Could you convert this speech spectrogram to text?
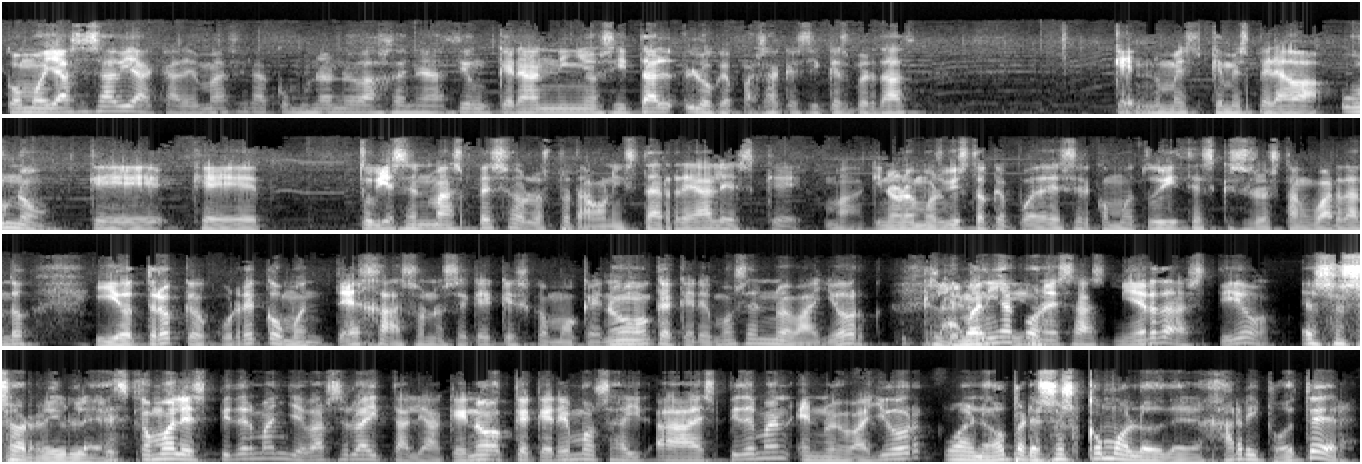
como ya se sabía que además era como una nueva generación, que eran niños y tal, lo que pasa que sí que es verdad que, no me, que me esperaba, uno, que, que tuviesen más peso los protagonistas reales, que bueno, aquí no lo hemos visto, que puede ser como tú dices, que se lo están guardando, y otro que ocurre como en Texas o no sé qué, que es como que no, que queremos en Nueva York. Claro, ¿Qué manía tío. con esas mierdas, tío? Eso es horrible. Es como el Spider-Man llevárselo a Italia, que no, que queremos a, a Spider-Man en Nueva York. Bueno, pero eso es como lo de Harry Potter.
